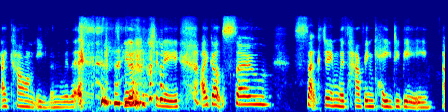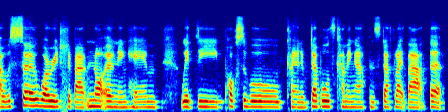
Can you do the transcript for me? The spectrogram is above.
I can't even with it. Literally, I got so sucked in with having KDB. I was so worried about not owning him with the possible kind of doubles coming up and stuff like that that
